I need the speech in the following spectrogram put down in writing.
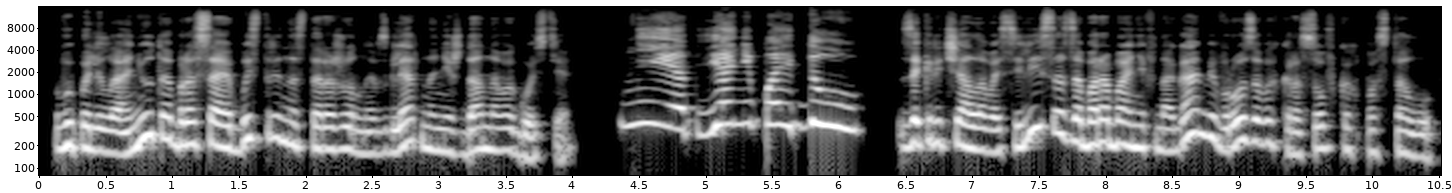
– выпалила Анюта, бросая быстрый настороженный взгляд на нежданного гостя. «Нет, я не пойду!» – закричала Василиса, забарабанив ногами в розовых кроссовках по столу.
